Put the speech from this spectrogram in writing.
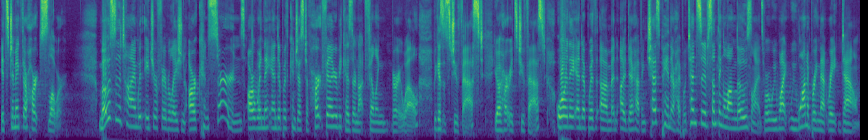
It's to make their heart slower. Most of the time with atrial fibrillation, our concerns are when they end up with congestive heart failure because they're not filling very well, because it's too fast, your heart rate's too fast, or they end up with, um, an, uh, they're having chest pain, they're hypotensive, something along those lines where we want, we want to bring that rate down.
